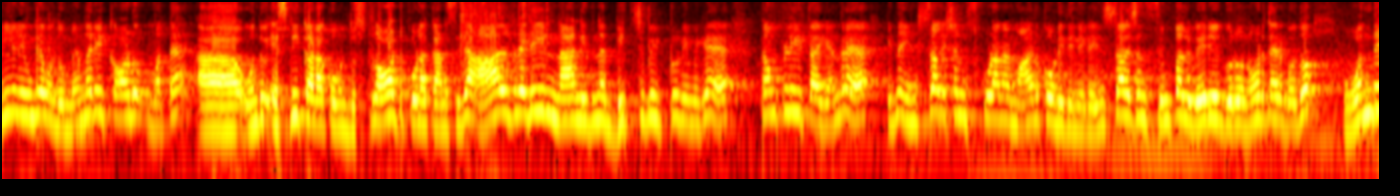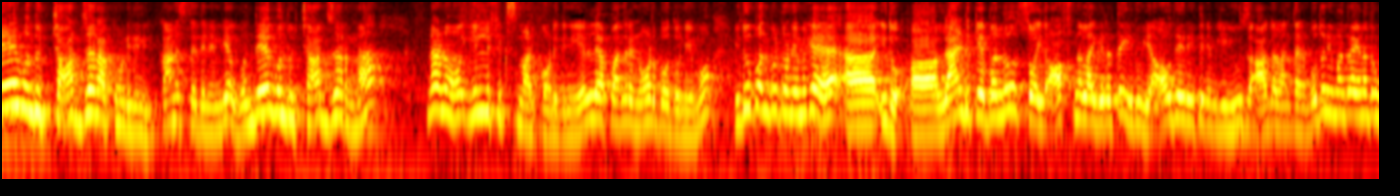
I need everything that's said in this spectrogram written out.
ಇಲ್ಲಿ ನಿಮಗೆ ಒಂದು ಮೆಮರಿ ಕಾರ್ಡು ಮತ್ತೆ ಒಂದು ಎಸ್ ಡಿ ಕಾರ್ಡ್ ಹಾಕೋ ಒಂದು ಸ್ಲಾಟ್ ಕೂಡ ಕಾಣಿಸ್ತಿದೆ. ಆಲ್ರೆಡಿ ನಾನು ಇದನ್ನ ಬಿಚ್ಚಿಬಿಟ್ಟು ನಿಮಗೆ ಕಂಪ್ಲೀಟ್ ಆಗಿ ಅಂದ್ರೆ ಇದನ್ನ ಇನ್ಸ್ಟಾಲೇಷನ್ಸ್ ಕೂಡ ನಾನು ಮಾಡ್ಕೊಂಡಿದ್ದೀನಿ. ಈಗ ಇನ್ಸ್ಟಾಲೇಷನ್ ಸಿಂಪಲ್ ವೇರಿ ಗುರು, ನೋಡ್ತಾ ಇರ್ಬೋದು. ಒಂದೇ ಒಂದು ಚಾರ್ಜರ್ ಹಾಕೊಂಡಿದ್ದೀನಿ. ಕಾಣಿಸ್ತಾ ಇದೆ ನಿಮಗೆ. ಒಂದೇ ಒಂದು ಚಾರ್ಜರ್ನ ನಾನು ಇಲ್ಲಿ ಫಿಕ್ಸ್ ಮಾಡ್ಕೊಂಡಿದ್ದೀನಿ ಎಲ್ಲಪ್ಪ ಅಂದರೆ ನೋಡ್ಬೋದು ನೀವು. ಇದು ಬಂದ್ಬಿಟ್ಟು ನಿಮಗೆ ಇದು ಲ್ಯಾಂಡ್ ಕೇಬಲ್ಲು ಸೊ ಇದು ಆಪ್ಷನಲ್ ಆಗಿರುತ್ತೆ. ಇದು ಯಾವುದೇ ರೀತಿ ನಿಮಗೆ ಯೂಸ್ ಆಗಲ್ಲ ಅಂತ ಹೇಳ್ಬೋದು. ನಿಮ್ಮ ಹತ್ರ ಏನಾದರೂ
